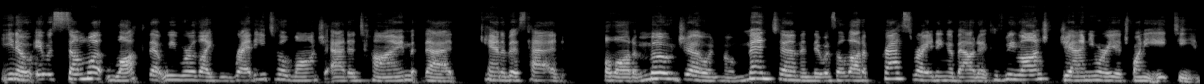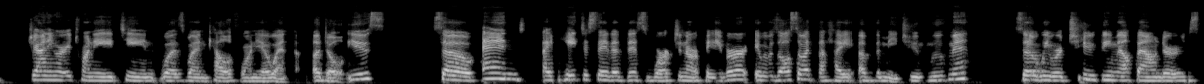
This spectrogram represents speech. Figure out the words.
you know, it was somewhat luck that we were like ready to launch at a time that cannabis had a lot of mojo and momentum. And there was a lot of press writing about it because we launched January of 2018. January 2018 was when California went adult use. So, and I hate to say that this worked in our favor. It was also at the height of the Me Too movement. So we were two female founders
